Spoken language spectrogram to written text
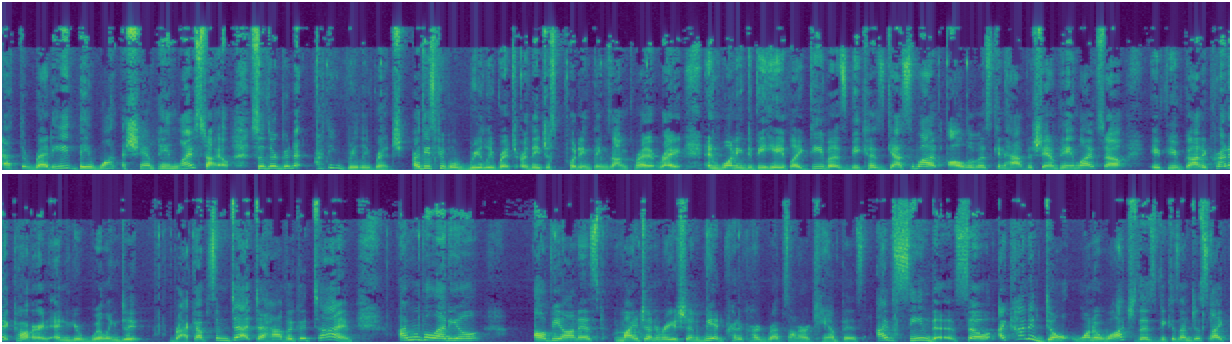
at the ready, they want a champagne lifestyle. So they're gonna, are they really rich? Are these people really rich? Or are they just putting things on credit, right? And wanting to behave like divas because guess what? All of us can have a champagne lifestyle if you've got a credit card and you're willing to rack up some debt to have a good time. I'm a millennial. I'll be honest, my generation, we had credit card reps on our campus. I've seen this. So I kind of don't want to watch this because I'm just like,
